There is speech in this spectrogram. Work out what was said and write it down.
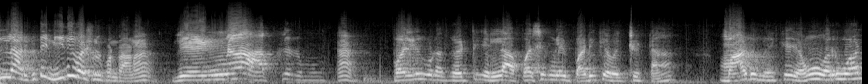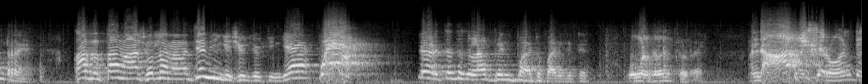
எல்லாருக்கிட்டையும் நிதி வசூல் பண்றானா? என்ன அக்கிரமம் பள்ளிக்கூடம் கட்டி எல்லா பசங்களையும் படிக்க வச்சுட்டான். மாடு மேய்க்க எவன் வருவான்றேன். அதைத்தான் நான் சொல்ல நினைச்சேன். நீங்க சொல்லிவிட்டீங்க எடுத்ததுக்கெல்லாம் பின்பாட்டு பாருக்கிட்டு உங்களுக்கு எல்லாம் சொல்றேன். அந்த ஆபீசர் வந்து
